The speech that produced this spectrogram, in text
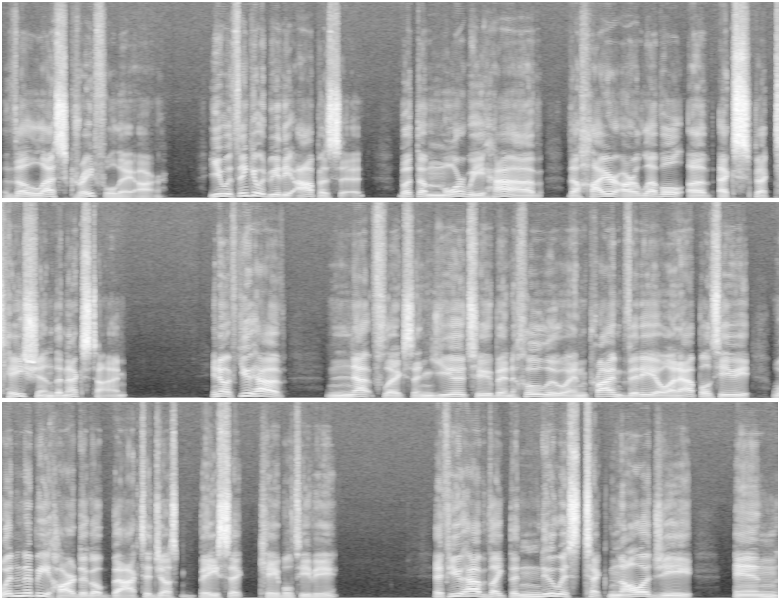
the less grateful they are. You would think it would be the opposite, but the more we have, the higher our level of expectation the next time. You know, if you have Netflix and YouTube and Hulu and Prime Video and Apple TV, wouldn't it be hard to go back to just basic cable TV? If you have like the newest technology in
